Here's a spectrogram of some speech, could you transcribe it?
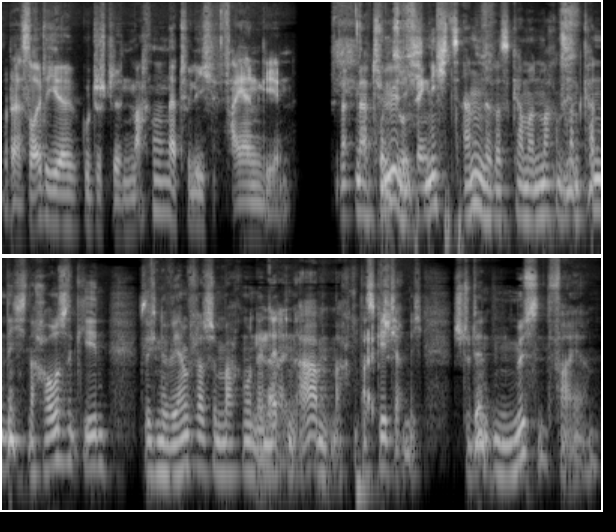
Oder das sollte jeder gute Student machen? Natürlich feiern gehen. Na, natürlich, so nichts anderes kann man machen. Man kann nicht nach Hause gehen, sich eine Wärmflasche machen und einen Nein, netten Abend machen. Das falsch. geht ja nicht. Studenten müssen feiern.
